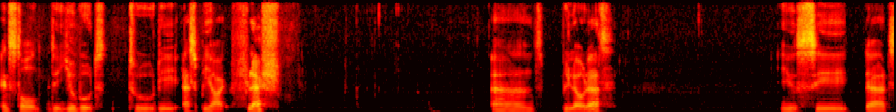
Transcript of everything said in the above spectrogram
install the U-boot to the SPI flash. And below that you see that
